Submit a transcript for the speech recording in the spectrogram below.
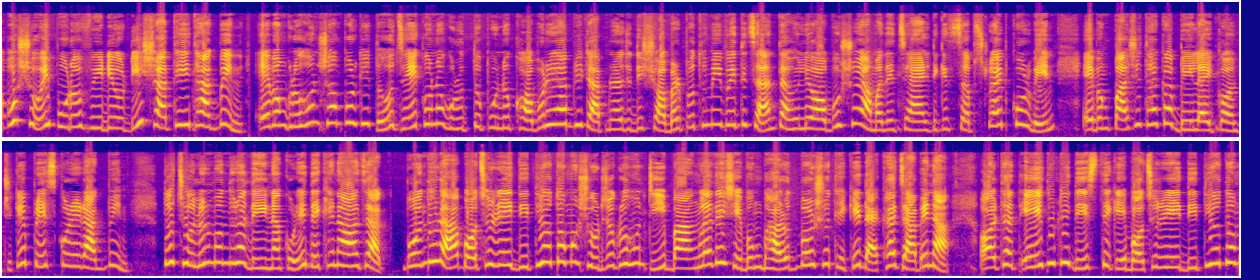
অবশ্যই পুরো ভিডিওটির সাথেই থাকবেন এবং গ্রহণ সম্পর্কিত যে কোনো গুরুত্বপূর্ণ খবরের আপডেট আপনারা যদি সবার প্রথমেই পেতে চান, তাহলে অবশ্যই আমাদের চ্যানেলটিকে সাবস্ক্রাইব করবেন এবং পাশে থাকা বেল আইকনটিকে প্রেস করে রাখবেন। তো চলুন বন্ধুরা, দেরি না করে দেখে নেওয়া যাক। বন্ধুরা, বছরের এই দ্বিতীয়তম সূর্যগ্রহণটি বাংলাদেশ এবং ভারতবর্ষ থেকে দেখা যাবে না। অর্থাৎ এই দুটি দেশ থেকে বছরের এই দ্বিতীয়তম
